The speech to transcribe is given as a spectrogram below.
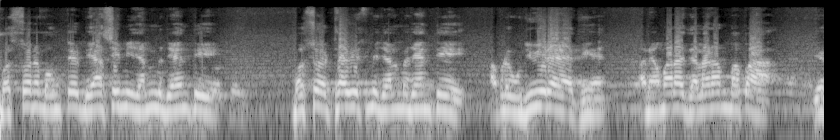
બસો ને બોતેર બ્યાસીમી જન્મ જયંતિ, બસો અઠ્યાવીસમી જન્મ જયંતિ આપણે ઉજવી રહ્યા છીએ. અને અમારા જલારામ બાપા જે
